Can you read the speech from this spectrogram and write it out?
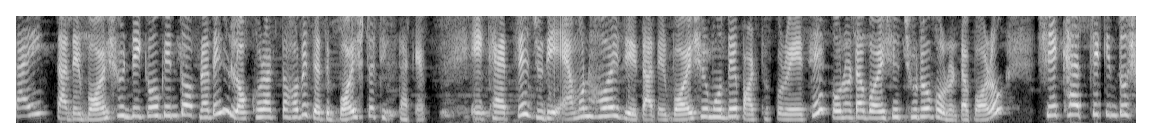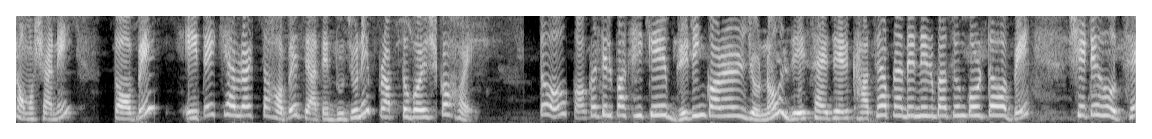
তাই তাদের বয়সের দিকেও কিন্তু আপনাদের লক্ষ্য রাখতে হবে যাতে বয়সটা ঠিক থাকে। এক্ষেত্রে যদি এমন হয় যে তাদের বয়সের মধ্যে পার্থক্য রয়েছে, কোনোটা বয়সে ছোট, কোনোটা বড়, সেক্ষেত্রে কিন্তু সমস্যা নেই। তবে এটাই খেয়াল রাখতে হবে যাতে দুজনেই প্রাপ্তবয়স্ক হয়। তো ককাটেল পাখিকে ব্রিডিং করার জন্য যে সাইজের খাঁচা আপনাদের নির্বাচন করতে হবে, সেটি হচ্ছে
